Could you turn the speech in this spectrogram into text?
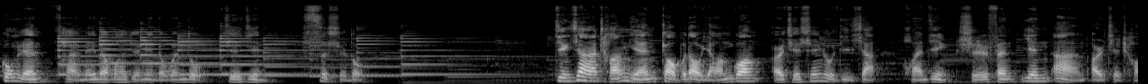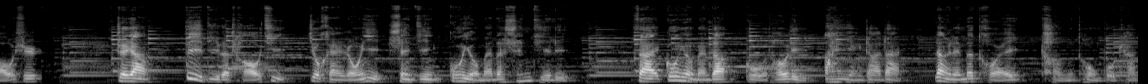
工人采煤的挖掘面的温度接近四十度，井下常年照不到阳光，而且深入地下。环境十分阴暗而且潮湿，这样地底的潮气就很容易渗进工友们的身体里，在工友们的骨头里安营扎寨，让人的腿疼痛不堪。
